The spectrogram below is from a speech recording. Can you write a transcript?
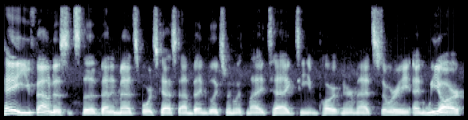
Hey, you found us. It's the Ben and Matt Sportscast. I'm Ben Glicksman with my tag team partner, Matt Story, and we are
